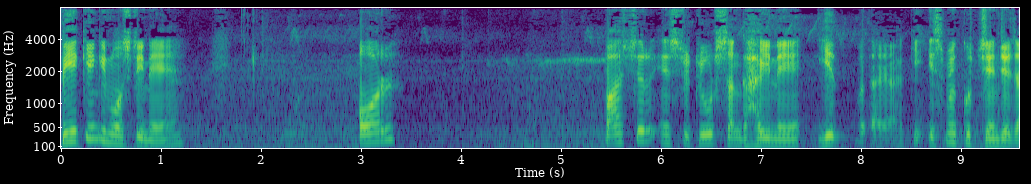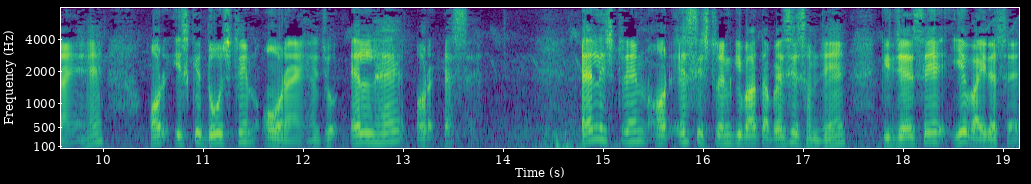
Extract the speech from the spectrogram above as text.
पेकिंग यूनिवर्सिटी ने और पास्चर इंस्टीट्यूट संघाई ने ये बताया कि इसमें कुछ चेंजेज आए हैं और इसके दो स्ट्रेन और आए हैं, जो एल है और एस है। एल स्ट्रेन और एस स्ट्रेन की बात आप ऐसे समझें कि जैसे ये वायरस है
